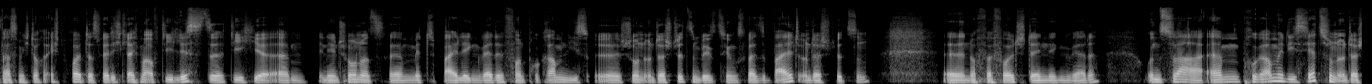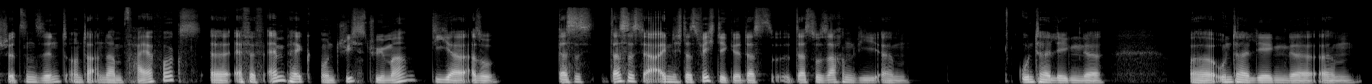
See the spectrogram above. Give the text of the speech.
was mich doch echt freut. Das werde ich gleich mal auf die Liste, die ich hier ähm, in den Shownotes äh, mit beilegen werde, von Programmen, die es äh, schon unterstützen, beziehungsweise bald unterstützen, äh, noch vervollständigen werde. Und zwar, ähm, Programme, die es jetzt schon unterstützen, sind unter anderem Firefox, äh, FFmpeg und GStreamer, die ja, also das ist, das ist ja eigentlich das Wichtige, dass, dass so Sachen wie ähm, unterliegende äh, unterliegende ähm,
